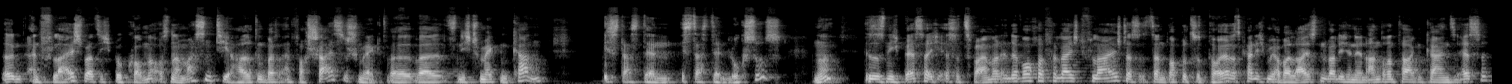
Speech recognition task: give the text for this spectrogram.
Irgendein Fleisch, was ich bekomme aus einer Massentierhaltung, was einfach scheiße schmeckt, weil, weil es nicht schmecken kann. Ist das denn, ist das denn Luxus? Ne? Ist es nicht besser, ich esse zweimal in der Woche vielleicht Fleisch, das ist dann doppelt so teuer, das kann ich mir aber leisten, weil ich an den anderen Tagen keins esse.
